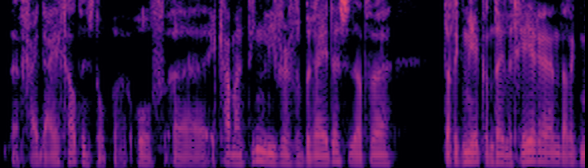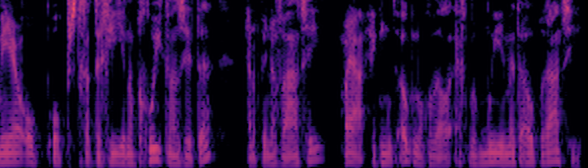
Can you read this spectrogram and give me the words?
dan ga je daar je geld in stoppen. Of eh, ik ga mijn team liever verbreden, zodat we, dat ik meer kan delegeren en dat ik meer op, op strategie en op groei kan zitten. En op innovatie. Maar ja, ik moet ook nog wel echt bemoeien met de operatie.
